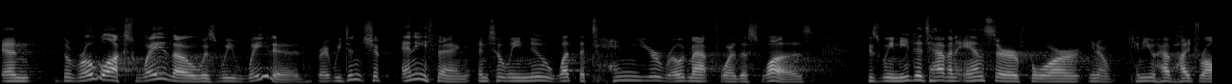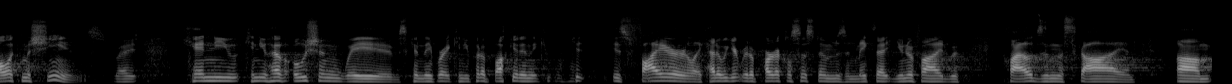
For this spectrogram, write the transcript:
And the Roblox way, though, was we waited, right? We didn't ship anything until we knew what the 10-year roadmap for this was, because we needed to have an answer for, you know, can you have hydraulic machines, right? Can you, can you have ocean waves? Can they break? Can you put a bucket in? The, mm -hmm. Is fire, like, how do we get rid of particle systems and make that unified with clouds in the sky? And, um,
